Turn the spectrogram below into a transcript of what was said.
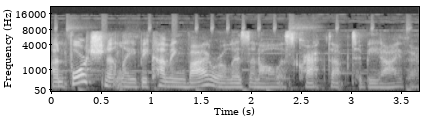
Unfortunately, becoming viral isn't all it's cracked up to be either.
